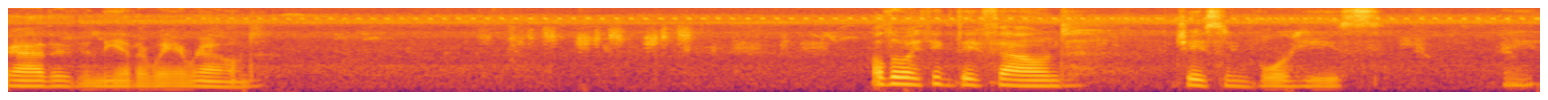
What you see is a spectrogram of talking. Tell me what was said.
rather than the other way around. Although I think they found Jason Voorhees, right?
